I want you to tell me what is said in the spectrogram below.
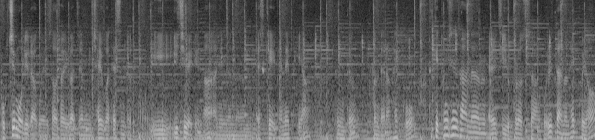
복지몰이라고 해서 저희가 지금 제휴가 됐습니다. 어, 이 이지웰이나 아니면은 SK 베네피아 등등 그런 데랑 했고 특히 통신사는 LG U+하고 일단은 했고요.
